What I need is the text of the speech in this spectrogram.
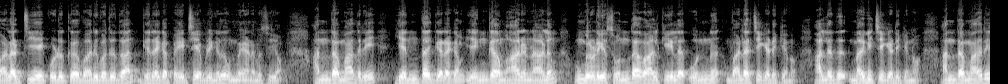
வளர்ச்சியை கொடுக்க வருவது தான் கிரக பயிற்சி அப்படிங்கிறது உண்மையான விஷயம். அந்த மாதிரி எந்த கிரகம் எங்கே மாறினாலும் உங்களுடைய சொந்த வாழ்க்கையில் ஒன்று வளர்ச்சி கிடைக்கணும். அல்லது மகிழ்ச்சி கிடைக்கணும். அந்த மாதிரி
